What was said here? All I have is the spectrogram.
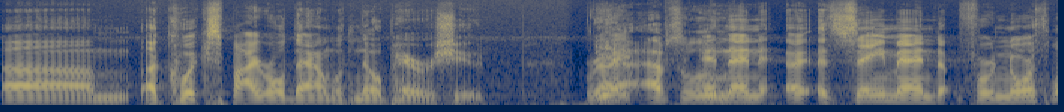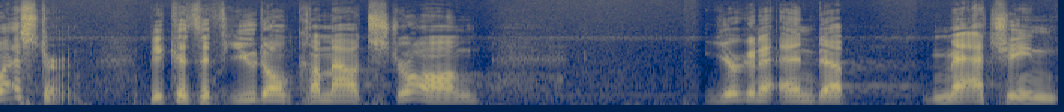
um, a quick spiral down with no parachute." Right? Yeah, absolutely. And then uh, same end for Northwestern because if you don't come out strong, you're going to end up matching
